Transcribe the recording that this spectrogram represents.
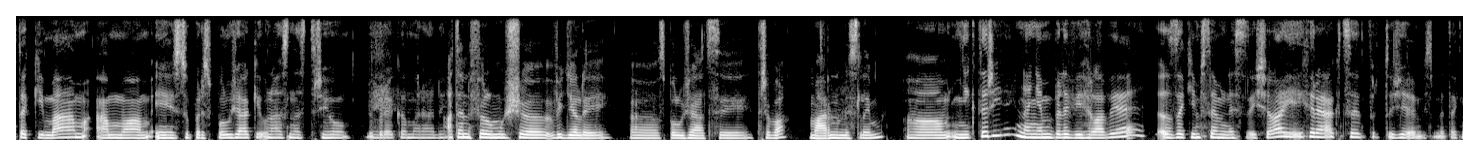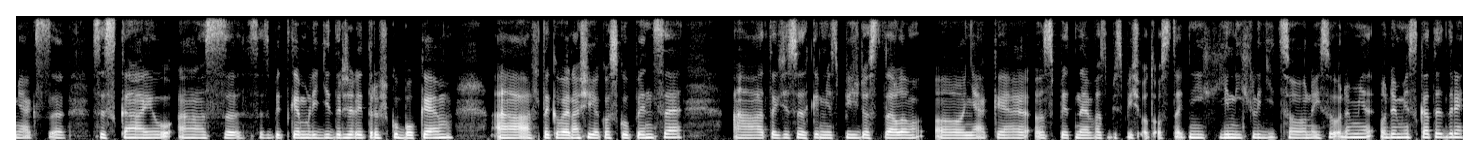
taky mám a mám i super spolužáky u nás na střihu, dobré kamarády. A ten film už eh, viděli uh, spolužáci třeba? Marn, myslím? Uh, někteří na něm byli v hlavě, zatím jsem neslyšela jejich reakce, protože my jsme tak nějak se, se Skájou a s, se zbytkem lidí drželi trošku bokem a v takové naší jako skupince. A takže se ke mně spíš dostalo uh, nějaké zpětné vazby spíš od ostatních jiných lidí, co nejsou ode mě, ode mě z katedry,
